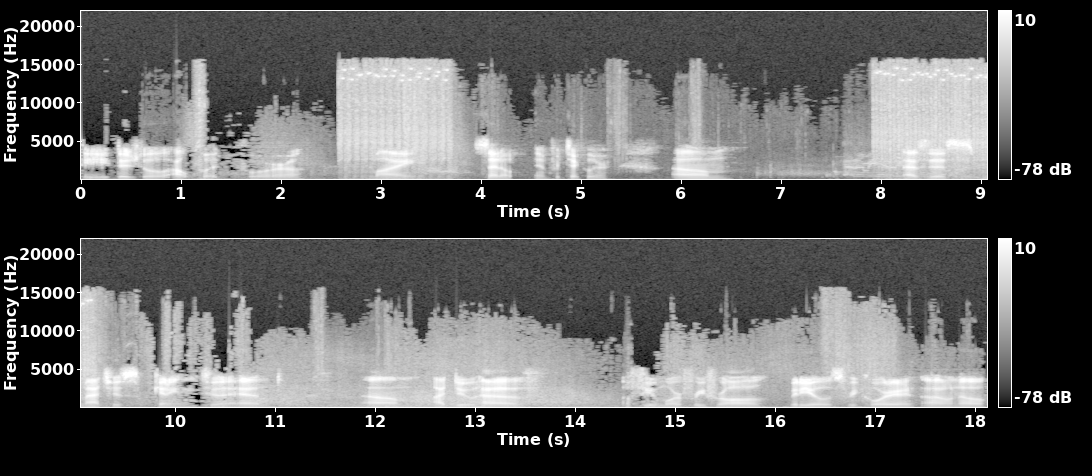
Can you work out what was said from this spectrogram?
the digital output for uh, my setup in particular. Um, as this match is getting to an end, um, I do have a few more free-for-all videos recorded. I don't know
